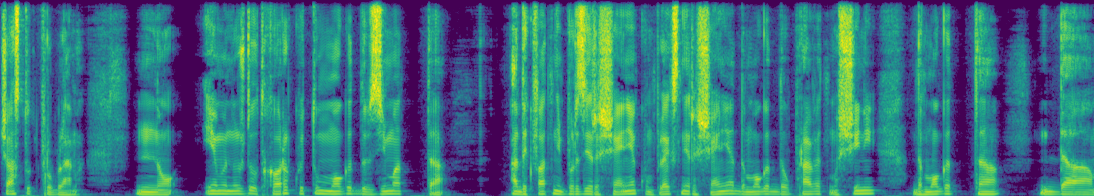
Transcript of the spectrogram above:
част от проблема, но имаме нужда от хора, които могат да взимат а, адекватни бързи решения, комплексни решения, да могат да оправят машини, да могат а, да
